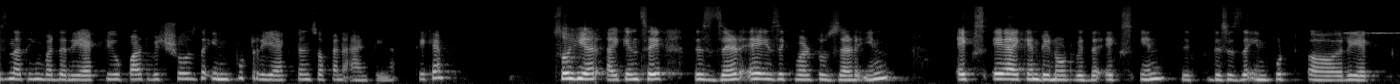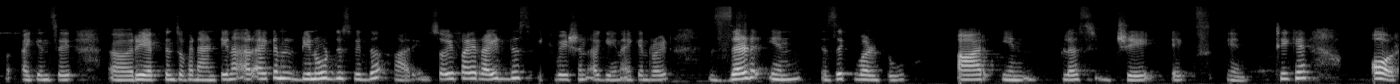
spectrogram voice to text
is nothing but the reactive part which shows the input reactance of an antenna ठीक है so here i can say this za is equal to z in xa i can denote with the x in this is the input uh, react I can say uh, reactance of an antenna or I can denote this with the R in. So if I write this equation again, I can write Z in is equal to R in plus JX in. Okay Or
